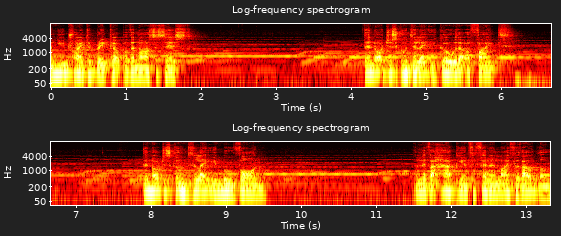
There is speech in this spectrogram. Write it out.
When you try to break up with a narcissist, they're not just going to let you go without a fight. They're not just going to let you move on and live a happy and fulfilling life without them.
